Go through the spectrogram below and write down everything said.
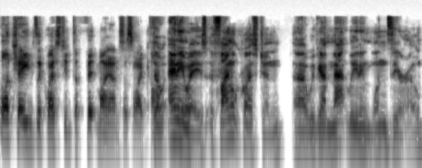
I'll change the question to fit my answer, so I can't. So, anyways, final question. Uh, we've got Matt leading 1-0.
